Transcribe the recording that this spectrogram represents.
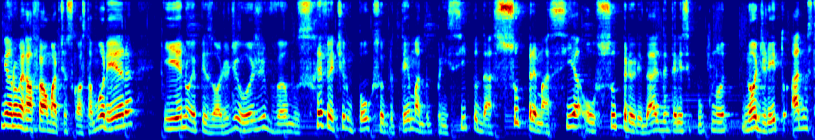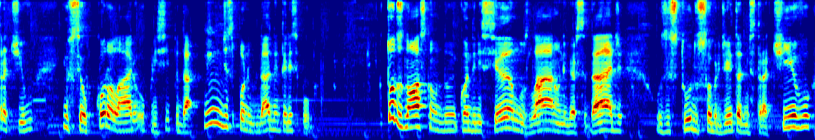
Meu nome é Rafael Martins Costa Moreira e no episódio de hoje vamos refletir um pouco sobre o tema do princípio da supremacia ou superioridade do interesse público no, no direito administrativo e o seu corolário, o princípio da indisponibilidade do interesse público. Todos nós, quando, quando iniciamos lá na universidade os estudos sobre direito administrativo,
